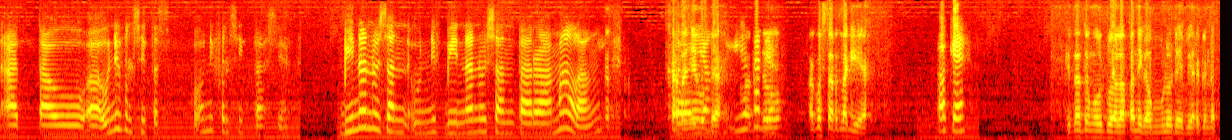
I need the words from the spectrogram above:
atau uh, universitas universitas ya Bina Nusan Unif Bina Nusantara Malang katanya uh, yang, udah iya kan ya Aku start lagi ya. Oke. Kita tunggu 28.30 deh biar genep.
